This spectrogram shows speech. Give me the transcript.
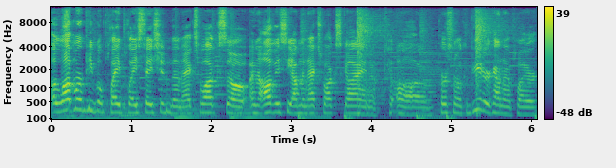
a lot more people play PlayStation than Xbox, so, and obviously I'm an Xbox guy and a uh, personal computer kind of player,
